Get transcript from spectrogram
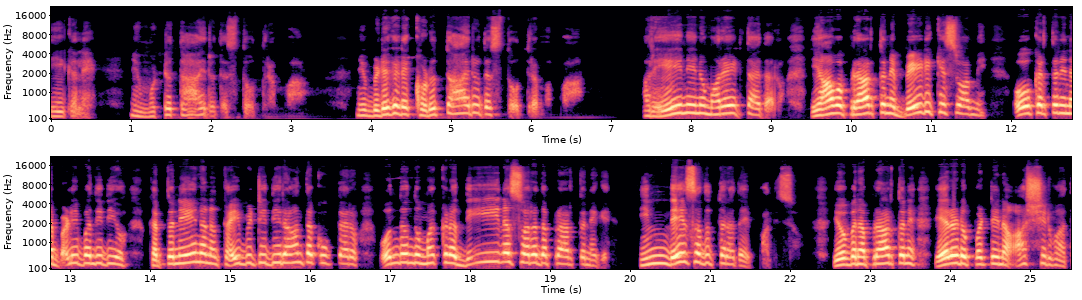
ಈಗಲೇ ನೀವು ಮುಟ್ಟುತ್ತಾ ಇರುವುದ ಸ್ತೋತ್ರಪ್ಪ. ನೀವು ಬಿಡುಗಡೆ ಕೊಡುತ್ತಾ ಇರುವುದ ಸ್ತೋತ್ರಮ್ಮಪ್ಪ ಅವ್ರು ಏನೇನು ಮೊರೆ ಇಡ್ತಾ ಇದ್ದಾರೋ. ಯಾವ ಪ್ರಾರ್ಥನೆ ಬೇಡಿಕೆ ಸ್ವಾಮಿ. ಓ ಕರ್ತನಿನ ಬಳಿ ಬಂದಿದೆಯೋ. ಕರ್ತನೇ, ನನ್ನ ಕೈ ಬಿಟ್ಟಿದ್ದೀರಾ ಅಂತ ಕೂಗ್ತಾ ಇರೋ ಒಂದೊಂದು ಮಕ್ಕಳ ದೀನ ಸ್ವರದ ಪ್ರಾರ್ಥನೆಗೆ ಹಿಂದೆ ಸದುತ್ತರ ದಯಪಾಲಿಸು ಯೋಬನ ಪ್ರಾರ್ಥನೆ ಎರಡು ಪಟ್ಟಿನ ಆಶೀರ್ವಾದ.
